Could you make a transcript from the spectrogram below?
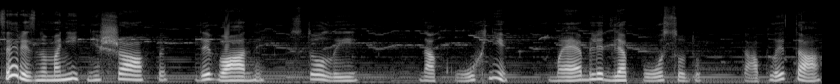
Це різноманітні шафи, дивани, столи. На кухні меблі для посуду та плита.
